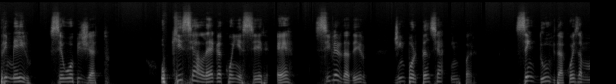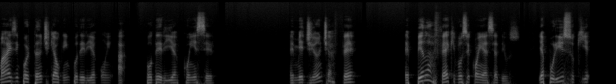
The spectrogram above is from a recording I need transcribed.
Primeiro, seu objeto. O que se alega conhecer é, se verdadeiro, de importância ímpar. Sem dúvida, a coisa mais importante que alguém poderia, poderia conhecer. É mediante a fé, é pela fé que você conhece a Deus. E é por isso que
